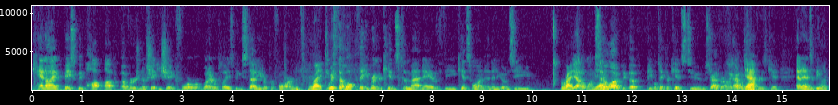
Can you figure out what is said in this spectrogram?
can I basically pop up a version of Shaky Shake for whatever play is being studied or performed, Right, with the hope that you bring your kids to the matinee of the kids one, and then you go and see right. the adult one. Yeah. I know a lot of pe- uh, people take their kids to Stratford. Like I went to Yeah. Stratford as a kid, and it ends up being like,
